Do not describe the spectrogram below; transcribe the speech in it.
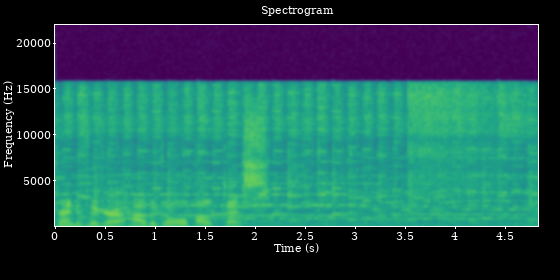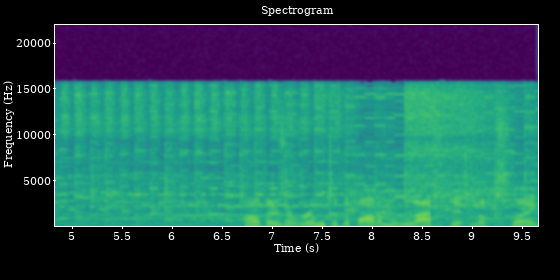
Trying to figure out how to go about this. Oh, there's a room to the bottom left, it looks like.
